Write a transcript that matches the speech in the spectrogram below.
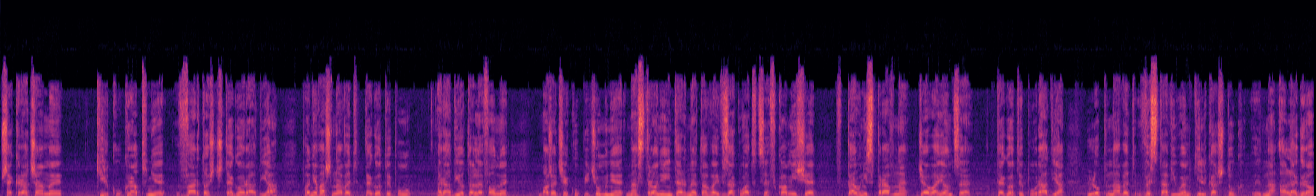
przekraczamy kilkukrotnie wartość tego radia, ponieważ nawet tego typu radiotelefony możecie kupić u mnie na stronie internetowej w zakładce w komisie w pełni sprawne, działające tego typu radia lub nawet wystawiłem kilka sztuk na Allegro,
